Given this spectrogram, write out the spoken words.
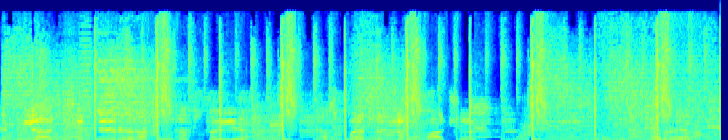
І 5-4 рахунок стає. На спершу в цьому матчі виходить вперед.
